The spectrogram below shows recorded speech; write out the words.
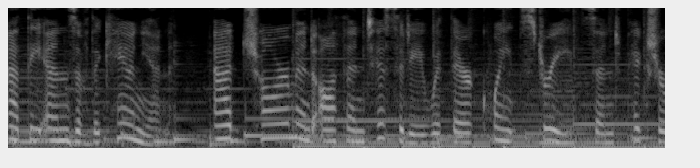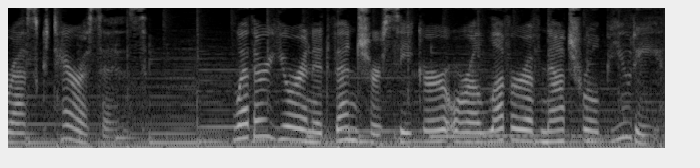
at the ends of the canyon, add charm and authenticity with their quaint streets and picturesque terraces. Whether you're an adventure seeker or a lover of natural beauty,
